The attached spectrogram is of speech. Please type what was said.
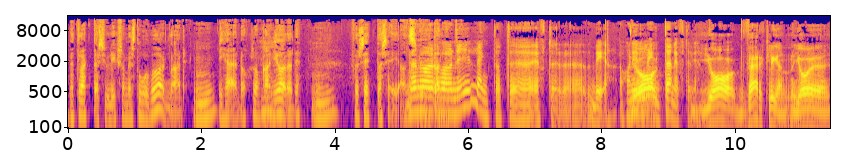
betraktas ju liksom med stor vördnad, mm. de här då, som kan mm. göra det. Mm. Försätta sig alltså. Men har, har ni längtat eh, efter eh, det? Har ni ja, längtan efter det? Ja, verkligen. Jag är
